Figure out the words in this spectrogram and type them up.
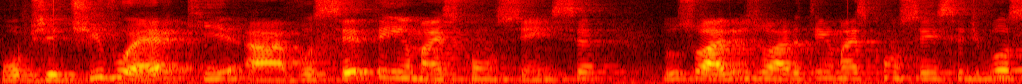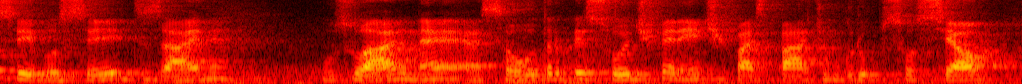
O objetivo é que a, você tenha mais consciência do usuário e o usuário tenha mais consciência de você. Você, designer, usuário, né? essa outra pessoa diferente que faz parte de um grupo social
